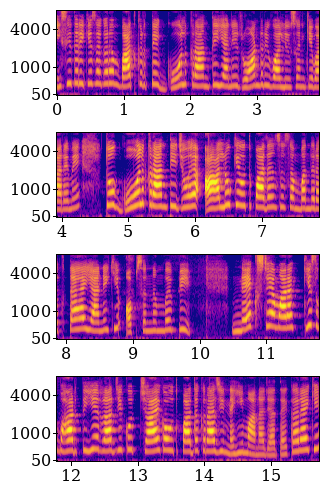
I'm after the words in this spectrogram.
इसी तरीके से अगर हम बात करते हैं गोल क्रांति, यानी रॉन्ड रिवॉल्यूशन के बारे में तो गोल क्रांति जो है आलू के उत्पादन से संबंध रखता है, यानी कि ऑप्शन नंबर बी। नेक्स्ट है, हमारा किस भारतीय राज्य को चाय का उत्पादक राज्य नहीं माना जाता है? कह रहा है कि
